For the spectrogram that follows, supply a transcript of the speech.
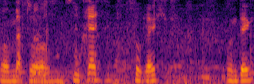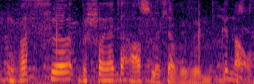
Und Natürlich, ähm, zu Recht. zu Recht. Und denken, was für bescheuerte Arschlöcher wir sind. Genau.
